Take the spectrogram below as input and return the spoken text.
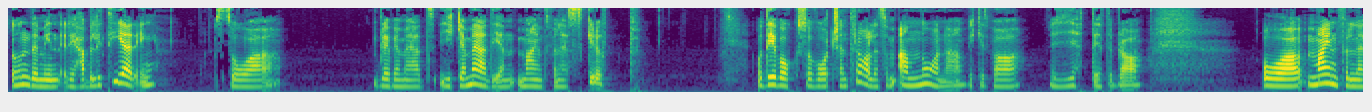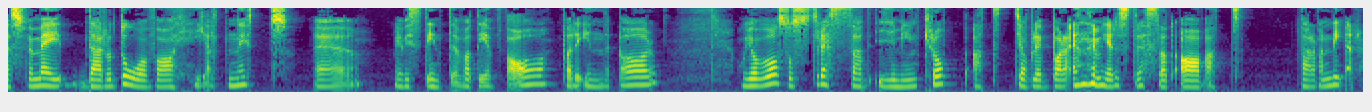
under min rehabilitering så blev jag med, gick jag med i en mindfulnessgrupp. Och det var också vårdcentralen som anordnade, vilket var jätte, jättebra. Och mindfulness för mig där och då var helt nytt. Eh, jag visste inte vad det var, vad det innebar. Och jag var så stressad i min kropp att jag blev bara ännu mer stressad av att varva ner.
